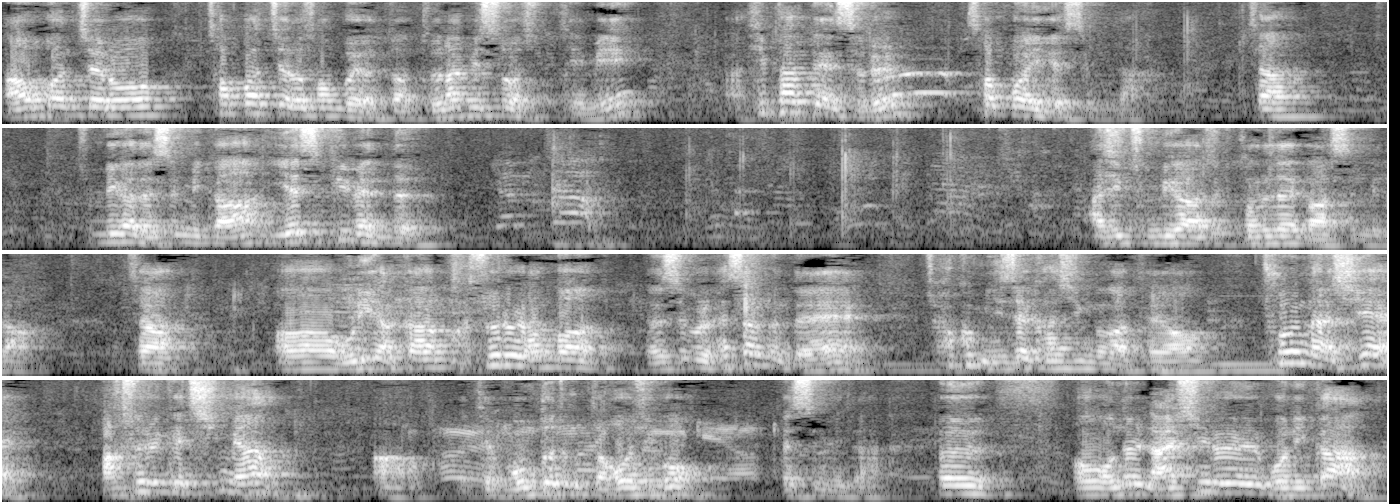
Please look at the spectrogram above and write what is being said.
아홉 번째로 첫 번째로 선보였던 두나미스 워십팀이 아, 힙합 댄스를 선보이겠습니다. 자 준비가 됐습니까? ESP 밴드 아직 준비가 아직 덜 된 것 같습니다. 자, 어, 우리 아까 박수를 한번 연습을 했었는데 조금 인색하신 것 같아요. 추운 날씨에 박수를 이렇게 치면 어, 이렇게 몸도 좀 더워지고 됐습니다. 그, 어, 오늘 날씨를 보니까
